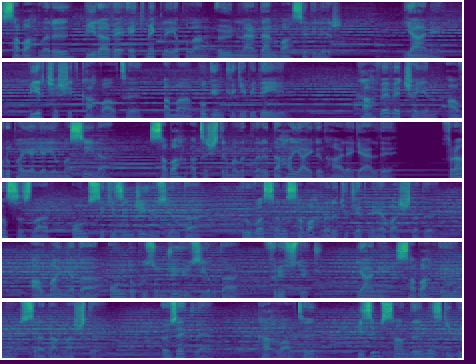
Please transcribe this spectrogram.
sabahları bira ve ekmekle yapılan öğünlerden bahsedilir. Yani bir çeşit kahvaltı ama bugünkü gibi değil. Kahve ve çayın Avrupa'ya yayılmasıyla sabah atıştırmalıkları daha yaygın hale geldi. Fransızlar 18. yüzyılda kruvasanı sabahları tüketmeye başladı. Almanya'da 19. yüzyılda früstük yani sabah öğünü sıradanlaştı. Özetle kahvaltı bizim sandığımız gibi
